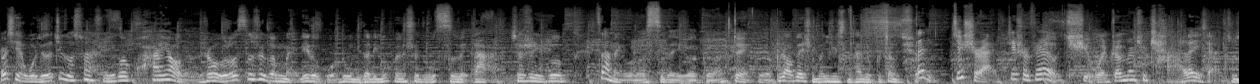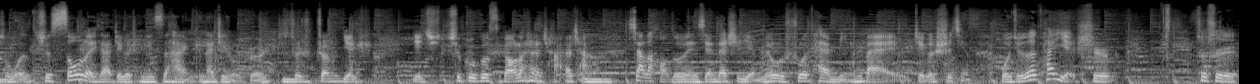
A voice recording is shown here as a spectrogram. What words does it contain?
而且我觉得这个算是一个夸耀的，说俄罗斯是个美丽的国度，你的灵魂是如此伟大的，这是一个赞美俄罗斯的一个歌。对对，不知道为什么意识形态就不正确。但这事儿啊，这事儿非常有趣，我专门去查了一下，就是我去搜了一下这个成吉思汗跟他这首歌，就是专门也是也去去 Google Scholar 上查了查，嗯下了好多文献，但是也没有说太明白这个事情。我觉得他也是，就是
